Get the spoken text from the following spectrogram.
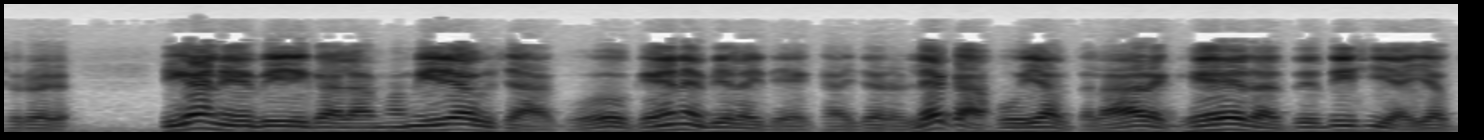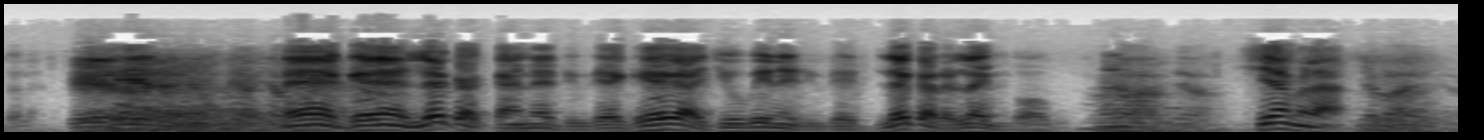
ဆိုတော့ဒီကနေပြီးကလာမမီတဲ့ဥစ္စာကိုခဲနဲ့ပြစ်လိုက်တဲ့အခါကျတော့လက်ကဟိုရောက်သလားတဲ့ခဲတာသိသိရှိရရောက်သလားကဲတယ်ဗျာအဲခဲလက်ကကံနဲ့တူတယ်ခဲကဂျိုးပေးနဲ့တူတယ်လက်ကတော့လိုက်မသွားဘူးမှန်ပါဗျာရှင်းမလားရှင်းပါဗျာ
